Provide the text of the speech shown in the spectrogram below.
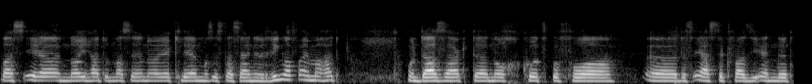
was er neu hat und was er neu erklären muss, ist, dass er einen Ring auf einmal hat. Und da sagt er noch kurz bevor äh, das erste quasi endet,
